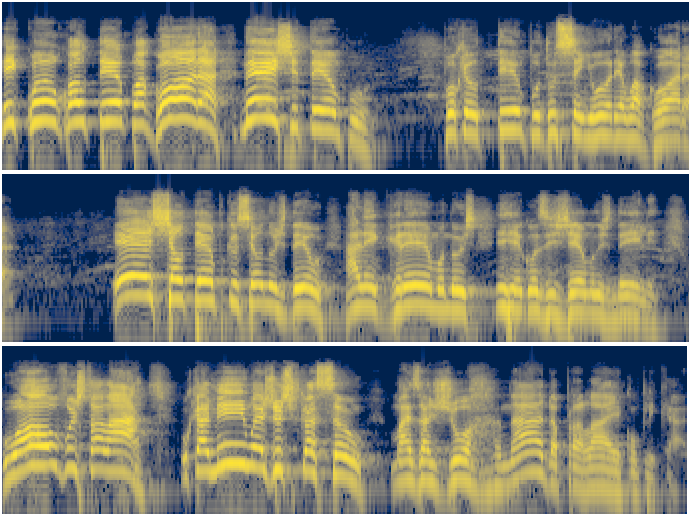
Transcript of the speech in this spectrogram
Em qual, qual tempo? Agora, neste tempo. Porque o tempo do Senhor é o agora. Este é o tempo que o Senhor nos deu. Alegremos-nos e regozijemos-nos nele. O alvo está lá. O caminho é justificação, mas a jornada para lá é complicada.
